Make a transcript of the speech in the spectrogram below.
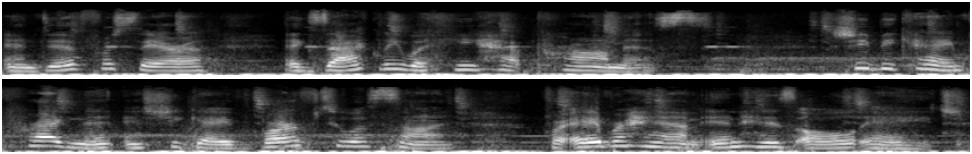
and did for Sarah exactly what he had promised. She became pregnant and she gave birth to a son for Abraham in his old age.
